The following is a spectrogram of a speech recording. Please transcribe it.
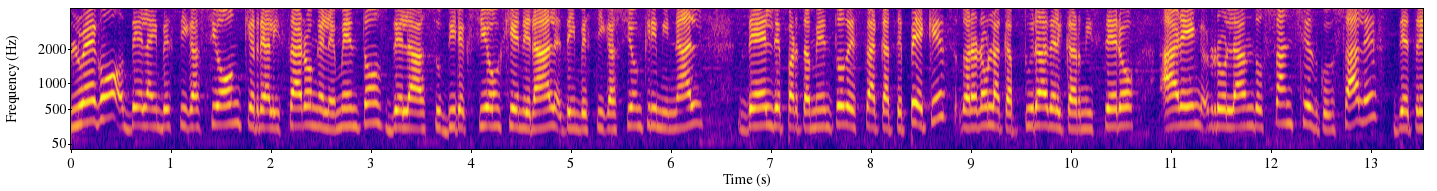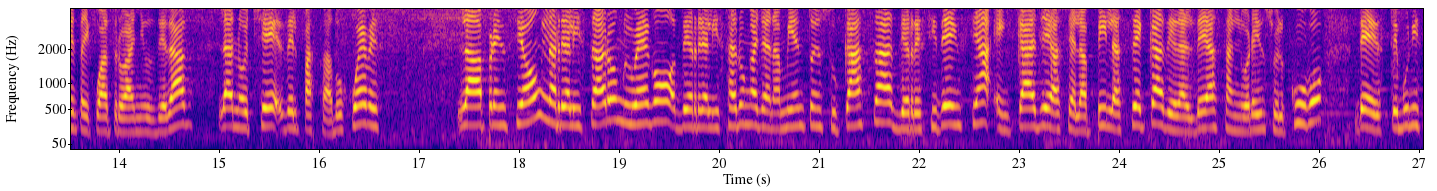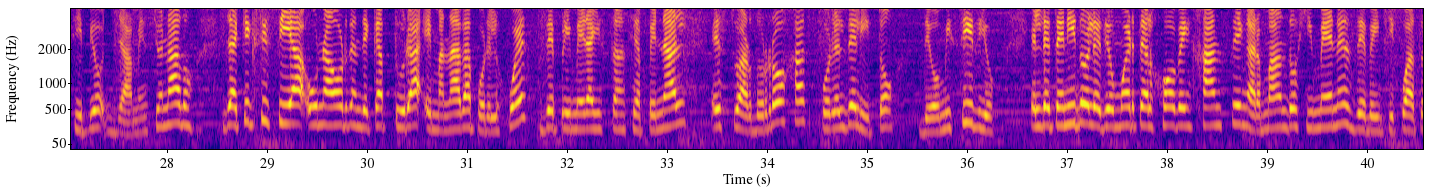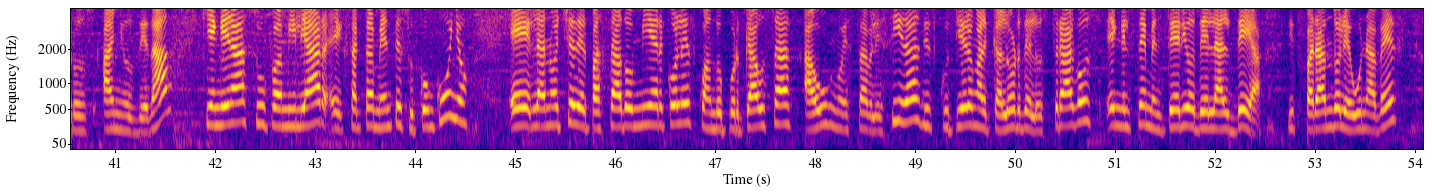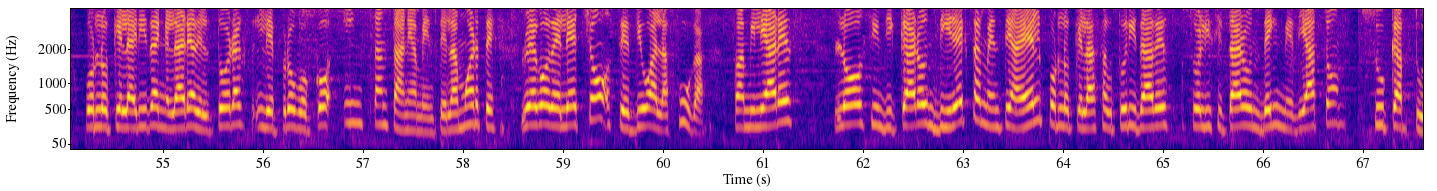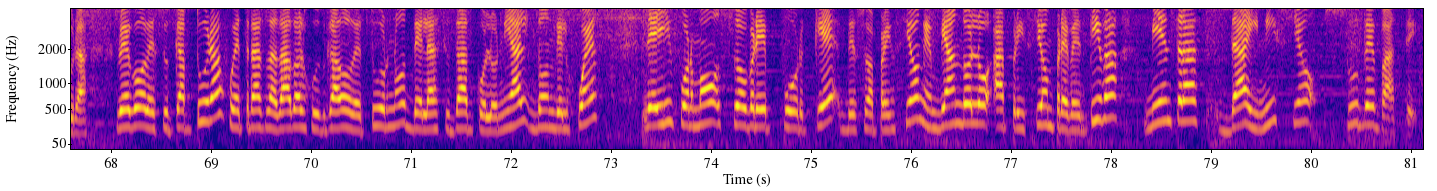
Luego de la investigación que realizaron elementos de la Subdirección General de Investigación Criminal del Departamento de Zacatepeques, lograron la captura del carnicero Aren Rolando Sánchez González, de 34 años de edad, la noche del pasado jueves. La aprehensión la realizaron luego de realizar un allanamiento en su casa de residencia en calle hacia la pila seca de la aldea San Lorenzo el Cubo de este municipio ya mencionado, ya que existía una orden de captura emanada por el juez de primera instancia penal Estuardo Rojas por el delito de homicidio. El detenido le dio muerte al joven Hansen Armando Jiménez de 24 años de edad, quien era su familiar, exactamente su concuño. Eh, la noche del pasado miércoles, cuando por causas aún no establecidas discutieron al calor de los tragos en el cementerio de la aldea, disparándole una vez, por lo que la herida en el área del tórax le provocó instantáneamente la muerte. Luego del hecho, se dio a la fuga. Familiares los indicaron directamente a él, por lo que las autoridades solicitaron de inmediato su captura. Luego de su captura, fue trasladado al juzgado de turno de la ciudad colonial, donde el juez le informó sobre por qué de su aprehensión, enviándolo a prisión preventiva mientras da inicio su debate.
